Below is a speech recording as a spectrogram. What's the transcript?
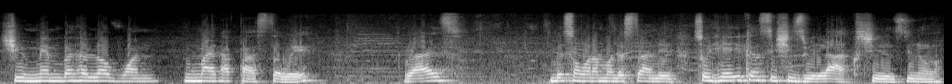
She remembered her loved one who might have passed away. Right? Based on what i'm understanding. So here you can see she's relaxed. She's you know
